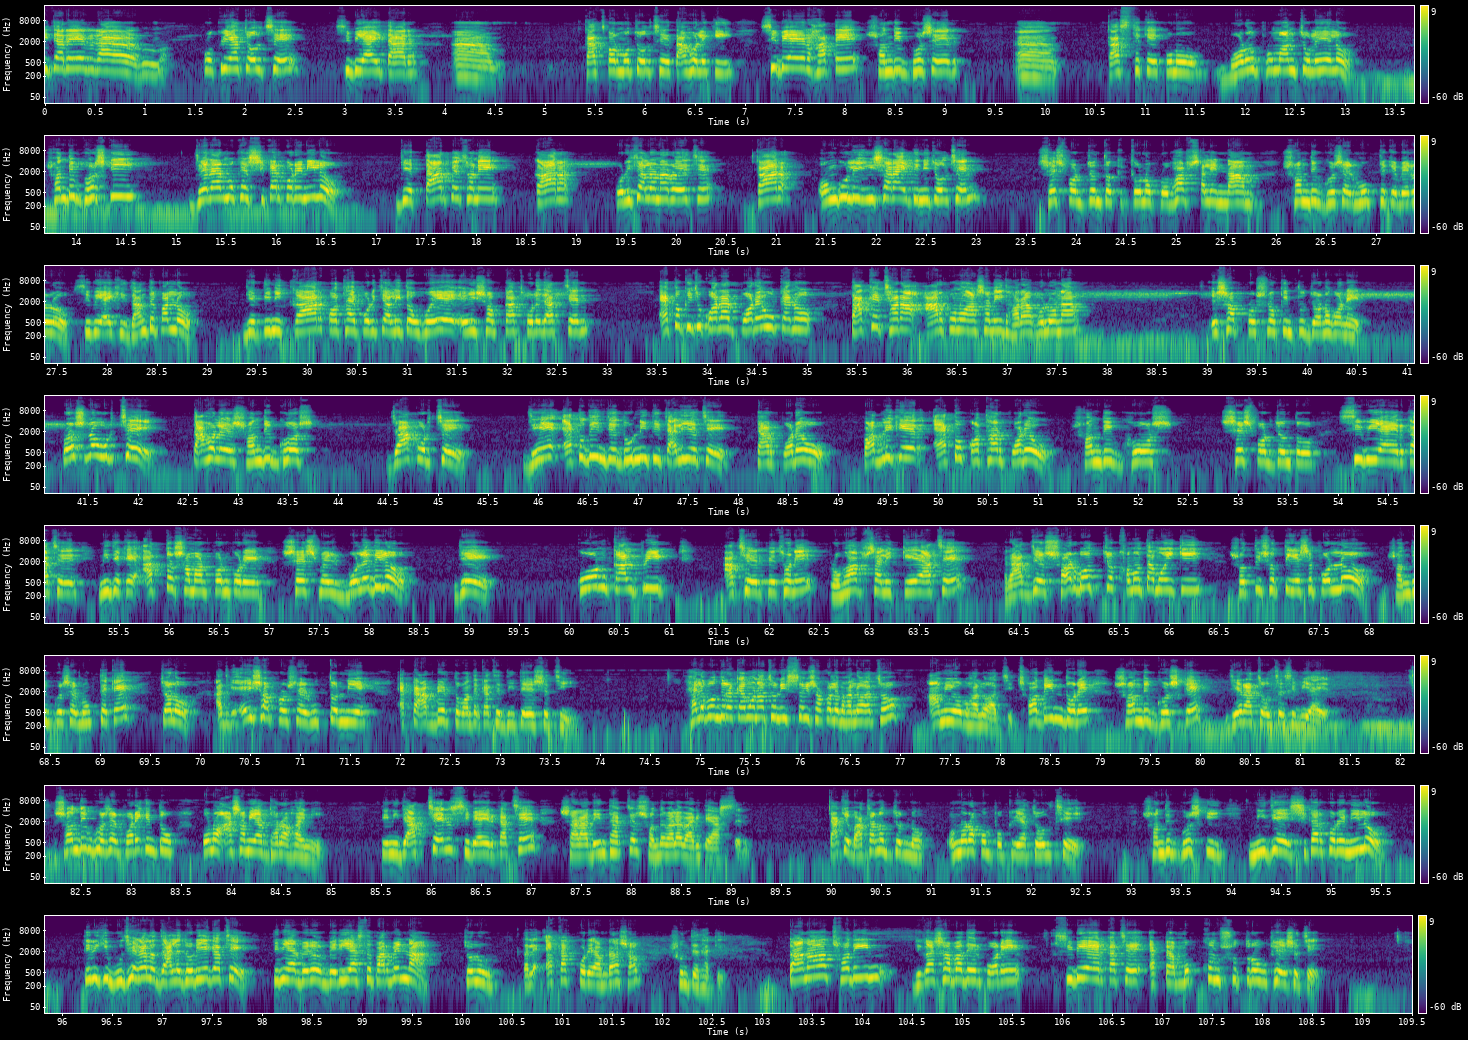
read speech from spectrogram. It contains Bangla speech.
বিচারের প্রক্রিয়া চলছে, সিবিআই তার কাজকর্ম চলছে, তাহলে কি সিবিআইয়ের হাতে সন্দীপ ঘোষের কাছ থেকে কোনো বড় প্রমাণ চলে এলো? সন্দীপ ঘোষ কি জেরার মুখে স্বীকার করে নিল যে তার পেছনে কার পরিচালনা রয়েছে, কার অঙ্গুলি ইশারায় তিনি চলছেন? শেষ পর্যন্ত কি কোনো প্রভাবশালীর নাম সন্দীপ ঘোষের মুখ থেকে বেরোলো? সিবিআই কি জানতে পারল? যে তিনি কার কথায় পরিচালিত হয়ে এই সব কাজ করে যাচ্ছেন? এত কিছু করার পরেও কেন তাকে ছাড়া আর কোনো আসামি ধরা হলো না? এসব প্রশ্ন কিন্তু জনগণের। প্রশ্ন উঠছে, তাহলে সন্দীপ ঘোষ যা করছে, যে এতদিন যে দুর্নীতি চালিয়েছে তারপরেও পাবলিকের এত কথার পরেও সন্দীপ ঘোষ শেষ পর্যন্ত সিবিআইয়ের কাছে নিজেকে আত্মসমর্পণ করে শেষমেশ বলে দিল যে কোন কালপ্রিট আছে এর পেছনে? প্রভাবশালী কে আছে? রাজ্যের সর্বোচ্চ ক্ষমতাময় কি সত্যি সত্যি এসে পড়ল? সন্দীপ ঘোষের মুখ থেকে। চলো, আজকে এই সব প্রশ্নের উত্তর নিয়ে একটা আপডেট তোমাদের কাছে দিতে এসেছি। হ্যালো বন্ধুরা, কেমন আছো? নিশ্চয়ই সকলে ভালো আছো? আমিও ভালো আছি। ছদিন ধরে সন্দীপ ঘোষকে জেরা চলছে সিবিআইয়ের সন্দীপ ঘোষের পরে কিন্তু কোনো আসামি আর ধরা হয়নি। তিনি যাচ্ছেন সিবিআইয়ের কাছে, সারাদিন থাকছেন, সন্ধ্যাবেলা বাড়িতে আসছেন। তাকে বাঁচানোর জন্য অন্যরকম প্রক্রিয়া চলছে। সন্দীপ ঘোষ কি নিজে স্বীকার করে নিল? তিনি কি বুঝে গেল জালে জড়িয়ে গেছে? তিনি আর বেরো বেরিয়ে আসতে পারবেন না। চলুন, তাহলে এক এক করে আমরা সব শুনতে থাকি। টানা ছদিন জিজ্ঞাসাবাদের পরে সিবিআইয়ের কাছে একটা মোক্ষম সূত্র উঠে এসেছে।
